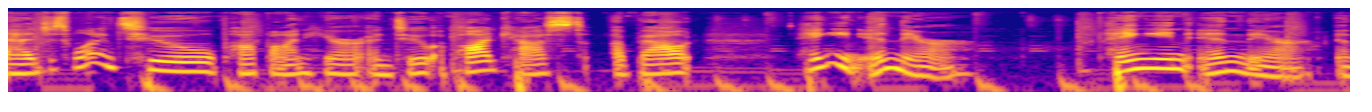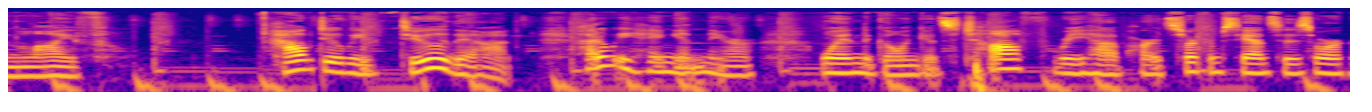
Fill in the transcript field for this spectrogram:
and just wanted to pop on here and do a podcast about hanging in there, hanging in there in life. How do we do that? How do we hang in there when the going gets tough, we have hard circumstances, or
